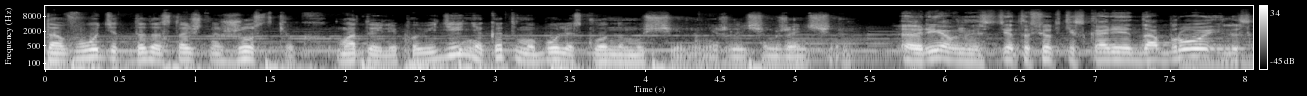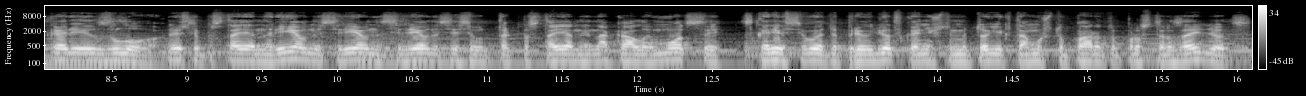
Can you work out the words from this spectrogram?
доводит до достаточно жестких моделей поведения, к этому более склонны мужчины, нежели чем женщины ревность это все-таки скорее добро или скорее зло? Ну, если постоянно ревность, ревность, ревность, если вот так постоянный накал эмоций, скорее всего, это приведет в конечном итоге к тому, что пара-то просто разойдется.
